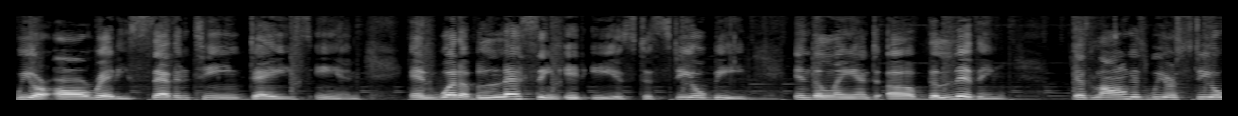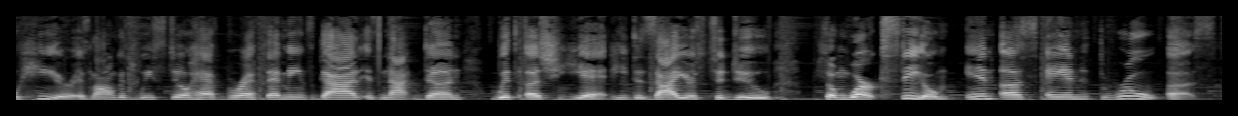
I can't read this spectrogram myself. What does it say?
we are already 17 days in. And what a blessing it is to still be in the land of the living. As long as we are still here, as long as we still have breath, that means God is not done with us yet. He desires to do some work still in us and through us.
